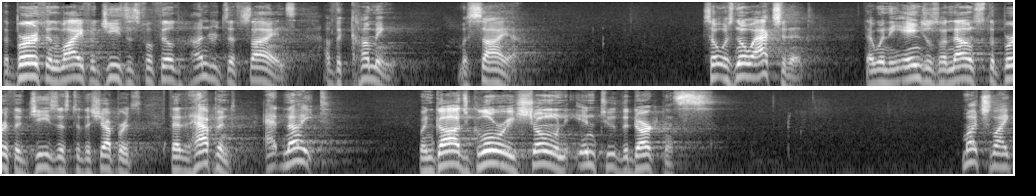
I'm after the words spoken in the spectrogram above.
The birth and life of Jesus fulfilled hundreds of signs of the coming Messiah. So it was no accident that when the angels announced the birth of Jesus to the shepherds, that it happened at night when God's glory shone into the darkness much like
